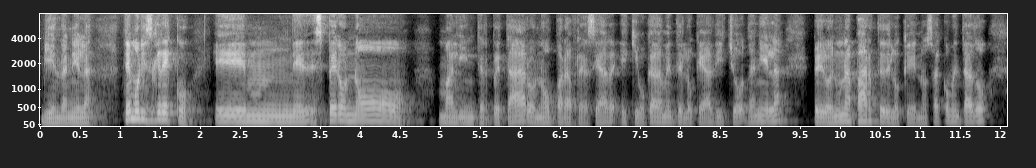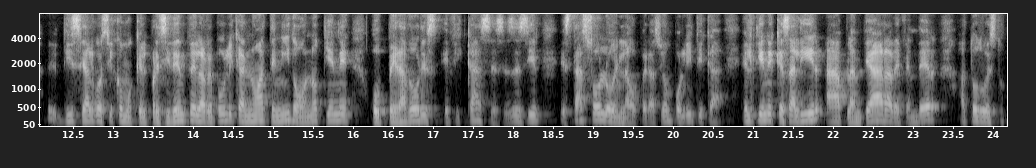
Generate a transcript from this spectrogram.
Bien, Daniela. Temoris Greco, em, eh, espero no malinterpretar o no parafrasear equivocadamente lo que ha dicho Daniela, pero en una parte de lo que nos ha comentado eh, dice algo así como que el presidente de la República no ha tenido o no tiene operadores eficaces, es decir, está solo en la operación política. Él tiene que salir a plantear, a defender a todo esto.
